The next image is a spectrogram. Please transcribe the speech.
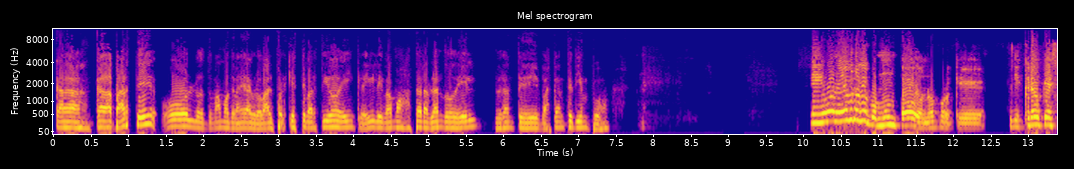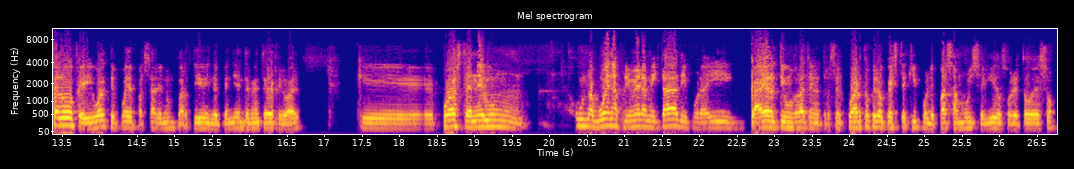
cada, cada parte o lo tomamos de manera global, porque este partido es increíble y vamos a estar hablando de él durante bastante tiempo. Sí, bueno, yo creo que como un todo, ¿no? Porque creo que es algo que igual te puede pasar en un partido independientemente del rival, que puedas tener un, una buena primera mitad y por ahí caerte un rato en el tercer cuarto. Creo que a este equipo le pasa muy seguido sobre todo eso.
